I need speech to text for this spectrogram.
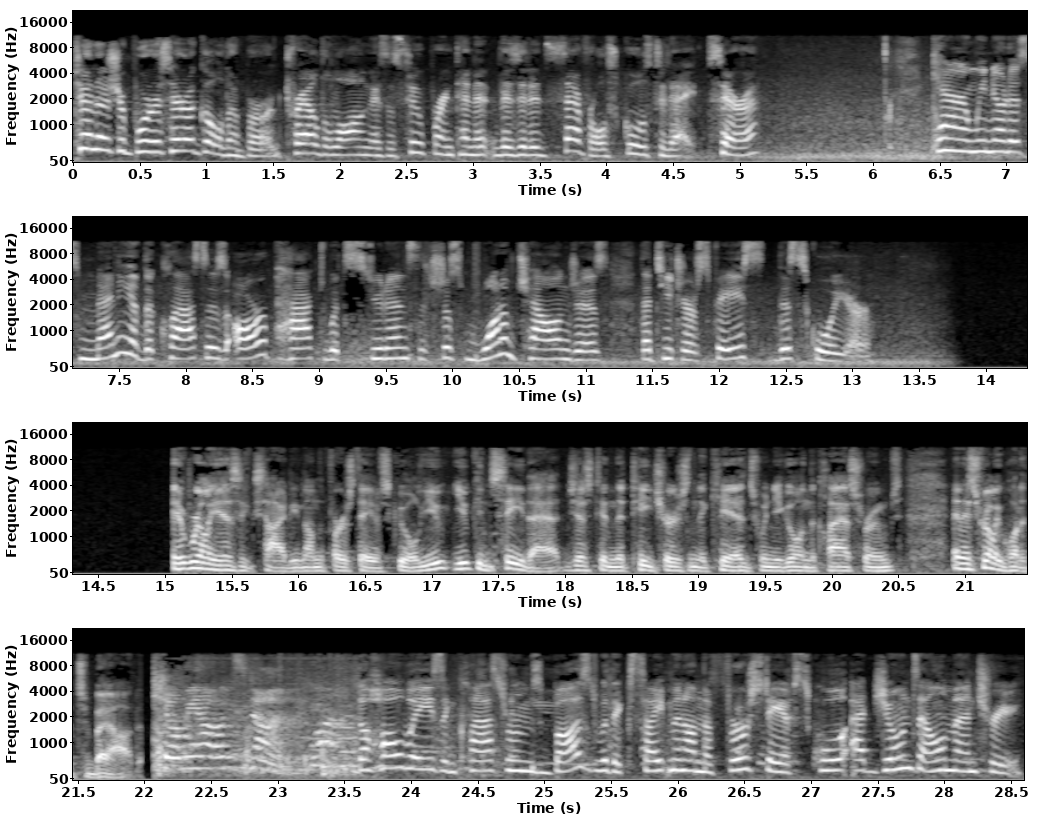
2 News reporter Sarah Goldenberg trailed along as the superintendent visited several schools today. Sarah? Karen, we noticed many of the classes are packed with students. It's just one of challenges that teachers face this school year. It really is exciting on the first day of school. You you can see that just in the teachers and the kids when you go in the classrooms, and it's really what it's about. Show me how it's done. The hallways and classrooms buzzed with excitement on the first day of school at Jones Elementary,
